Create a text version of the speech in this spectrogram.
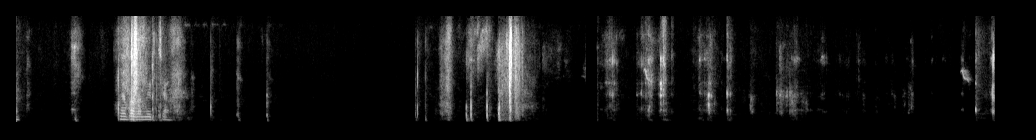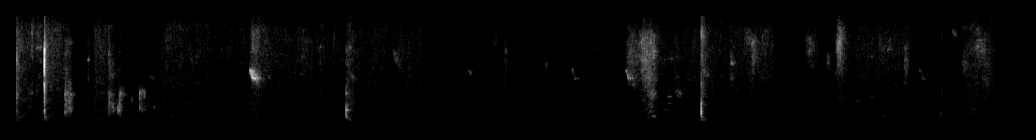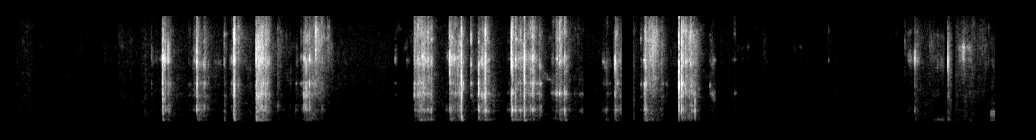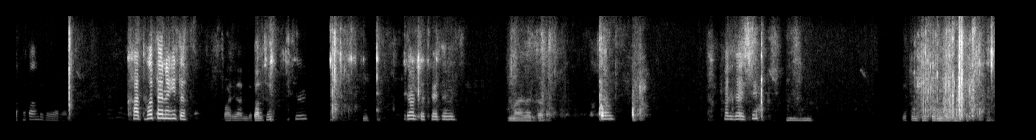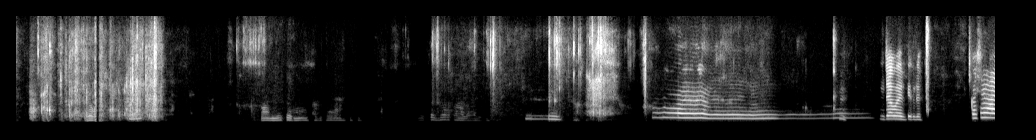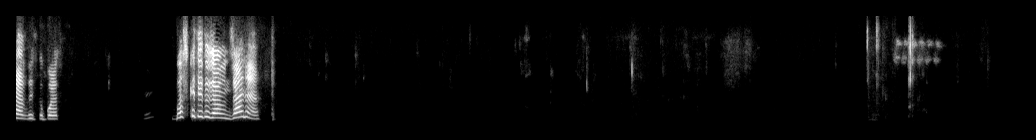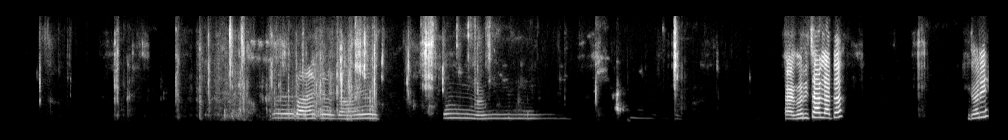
हे बघा मिरच्या खत आणलं का होत ना इथं भारी आणलं कालचं घालतात काय तुम्ही नाही. खाली जायचे ते करून बघू बघू. हा, मी इथे म्हणून सांगतो. इथं जर का आला. जाऊ तिकडे कशा आलात इतकं पळत? बस की तिथं जाऊन जा ना. काय घरी चालला तर घरी?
